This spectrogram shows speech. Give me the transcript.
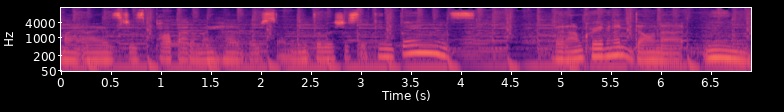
my eyes just pop out of my head. There's so many delicious looking things. But I'm craving a donut. Mmm.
